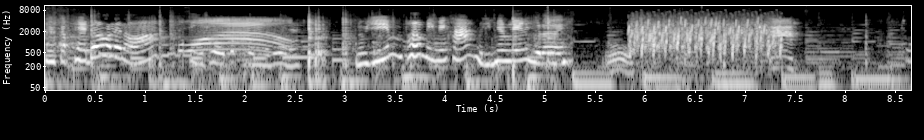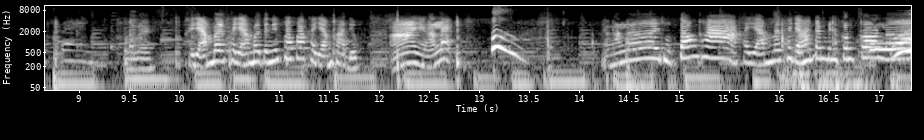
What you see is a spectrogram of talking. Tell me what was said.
ยังกับเพโดเลยเหรอ สีเธอก็เป็นมาด้วยนะ หนูยิ้มเพิ่มอีกไหมคะ หนูยิ้มยังเล่นอยู่เลย ยขยำเลยขยำเลยตอนนี้ค่อยๆขยำค่ะเดี๋ยวอ่าอย่างนั้นแหละอย่างนั้นเลยถูกต้องค่ะ ขยำเลยขยำให้มันเป็นก้อนๆเลย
